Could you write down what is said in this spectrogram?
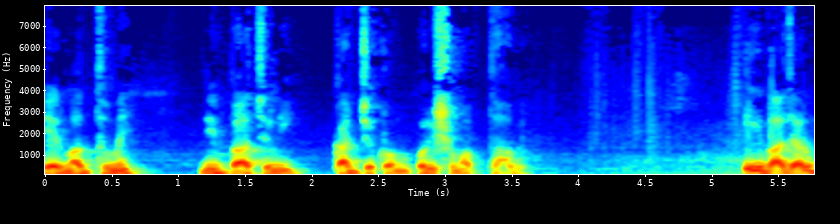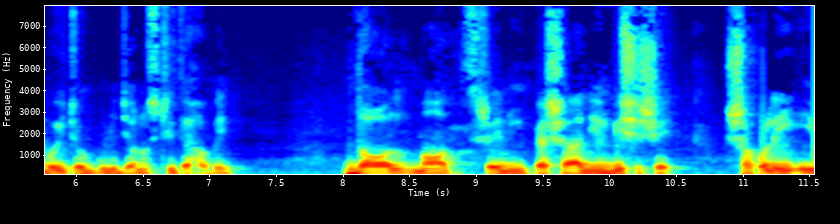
এর মাধ্যমে নির্বাচনী কার্যক্রম পরিসমাপ্ত হবে। এই বাজার বৈঠকগুলো যে হবে, দল, মত, শ্রেণি, পেশা নির্বিশেষে সকলেই এই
